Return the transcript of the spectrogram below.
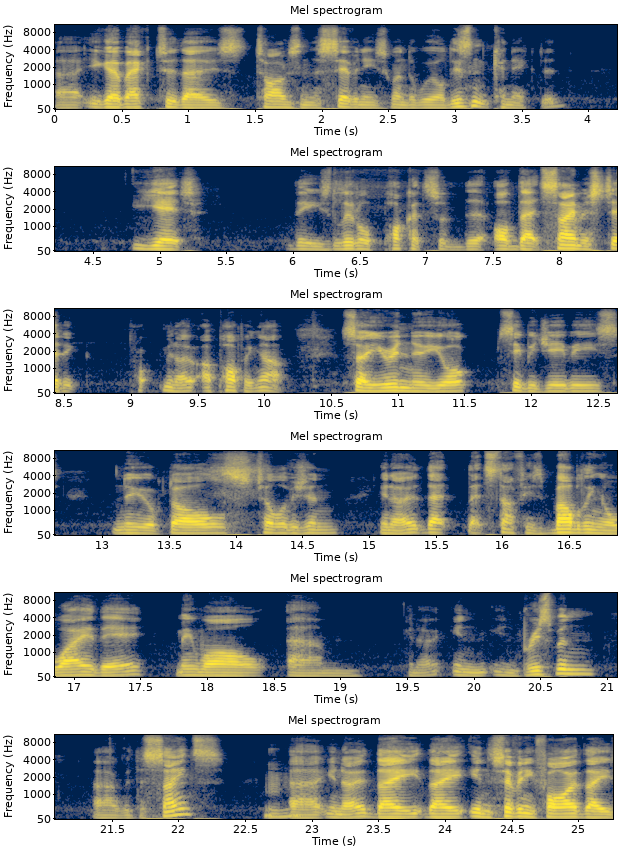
Uh, you go back to those times in the seventies when the world isn't connected, yet these little pockets of the of that same aesthetic, you know, are popping up. So you're in New York, CBGB's, New York Dolls, television. You know that that stuff is bubbling away there. Meanwhile, um, you know, in in Brisbane, uh, with the Saints, uh, you know, they they in '75 they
